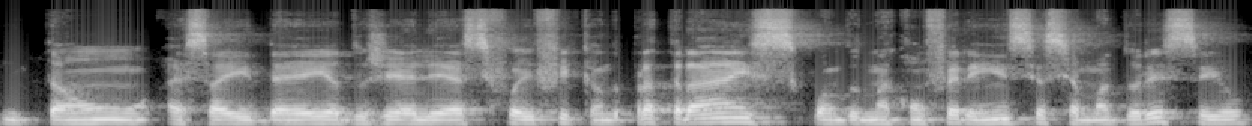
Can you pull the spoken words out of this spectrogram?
Então, essa ideia do GLS foi ficando para trás, quando na conferência se amadureceu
